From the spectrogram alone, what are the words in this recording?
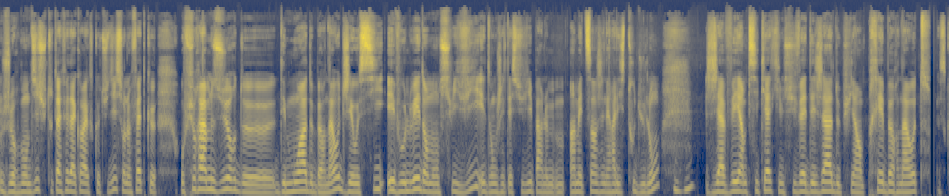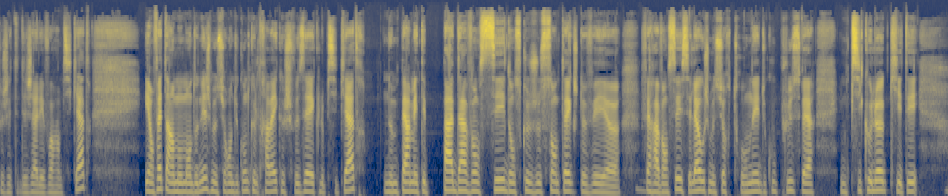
je rebondis, je suis tout à fait d'accord avec ce que tu dis sur le fait que au fur et à mesure de, des mois de burn-out, j'ai aussi évolué dans mon suivi. Et donc, j'étais suivie par le, un médecin généraliste tout du long. Mmh J'avais un psychiatre qui me suivait déjà depuis un pré-burn-out, parce que j'étais déjà allée voir un psychiatre. Et en fait, à un moment donné, je me suis rendu compte que le travail que je faisais avec le psychiatre ne me permettait pas d'avancer dans ce que je sentais que je devais euh, mmh. faire avancer. c'est là où je me suis retournée du coup plus vers une psychologue qui était mmh.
